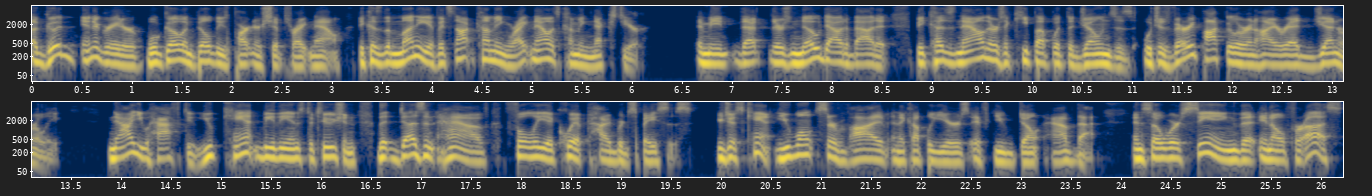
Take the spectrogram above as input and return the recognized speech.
a good integrator will go and build these partnerships right now because the money if it's not coming right now it's coming next year I mean, that there's no doubt about it because now there's a keep up with the Joneses, which is very popular in higher ed generally. Now you have to. You can't be the institution that doesn't have fully equipped hybrid spaces. You just can't. You won't survive in a couple years if you don't have that. And so we're seeing that, you know, for us,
